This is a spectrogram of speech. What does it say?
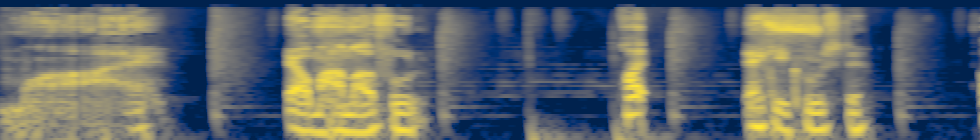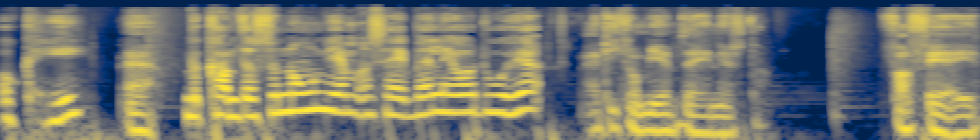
Nej. Jeg var meget, meget fuld. Prøv. Jeg kan ikke huske det. Okay. Ja. Men kom der så nogen hjem og sagde, hvad laver du her? ja, de kom hjem dagen efter. Fra ferie.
